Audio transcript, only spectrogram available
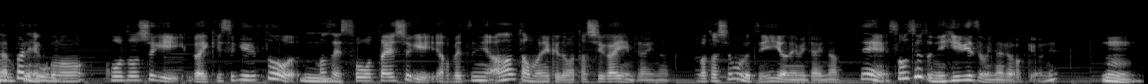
やっぱりね、こ、の構造主義が行き過ぎると、うん。まさに相対主義、だから別にあなたもいいけど私がいいみたいな、私も別にいいよねみたいになって、そうするとニヒリズムになるわけよね。うん。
